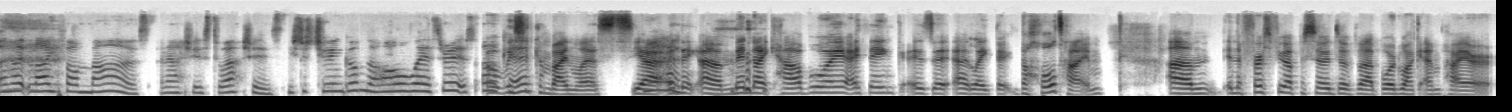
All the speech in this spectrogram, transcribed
and like Life on Mars and Ashes to Ashes. He's just chewing gum the whole way through. It's okay. Oh, we should combine lists. Yeah, yeah. I think um, Midnight Cowboy. I think is it uh, like the, the whole time um, in the first few episodes of uh, Boardwalk Empire,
